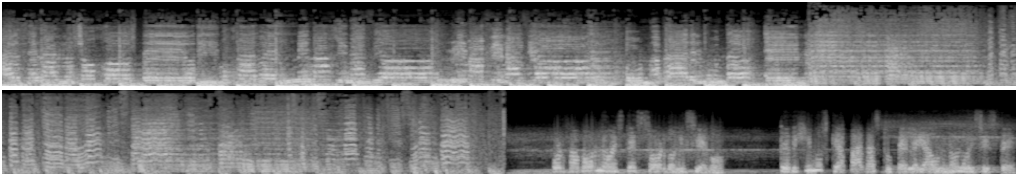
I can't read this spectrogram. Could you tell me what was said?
Al cerrar los ojos veo dibujado en mi imaginación, mi imaginación, un mapa del mundo estés sordo ni ciego. Te dijimos que apagas tu tele y aún no lo hiciste.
